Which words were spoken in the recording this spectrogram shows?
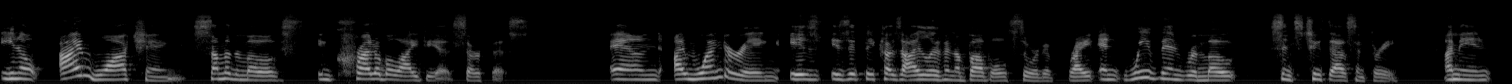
you know, I'm watching some of the most incredible ideas surface. And I'm wondering is is it because I live in a bubble sort of, right? And we've been remote since 2003. I mean,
